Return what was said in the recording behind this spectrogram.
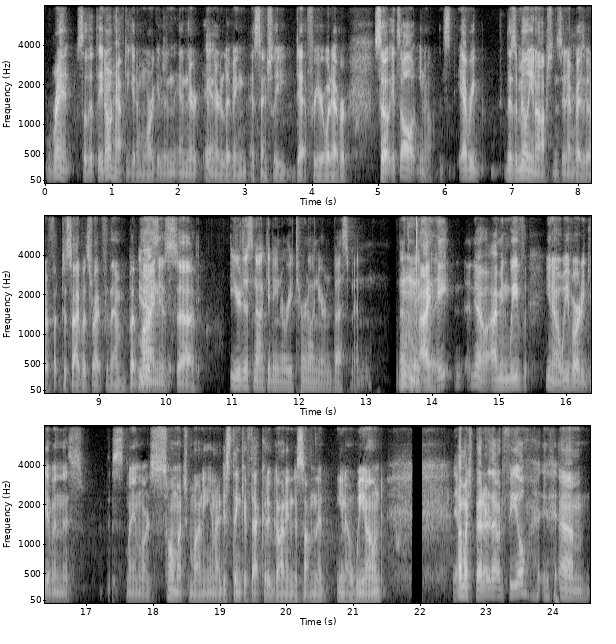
rent so that they don't have to get a mortgage and, and they're Yeah. and they're living essentially debt free or whatever. So it's all you know, it's every there's a million options and everybody's got to f- decide what's right for them. But You're mine just- is. Uh, you're just not getting a return on your investment. That's Mm-mm, I hate you know, I mean we've you know, we've already given this this landlord so much money and I just think if that could have gone into something that, you know, we owned Yeah. how much better that would feel. Um,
